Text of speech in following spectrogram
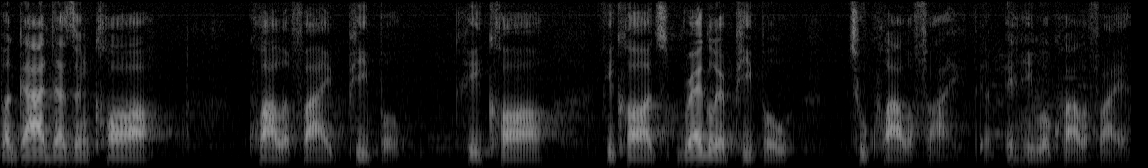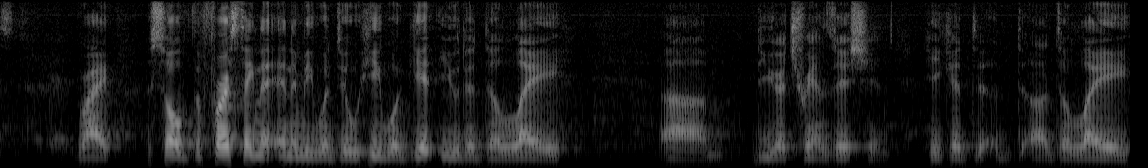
But God doesn't call qualified people. He, call, he calls regular people to qualify, and He will qualify us, right? So the first thing the enemy would do, he would get you to delay um, your transition. He could uh, delay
